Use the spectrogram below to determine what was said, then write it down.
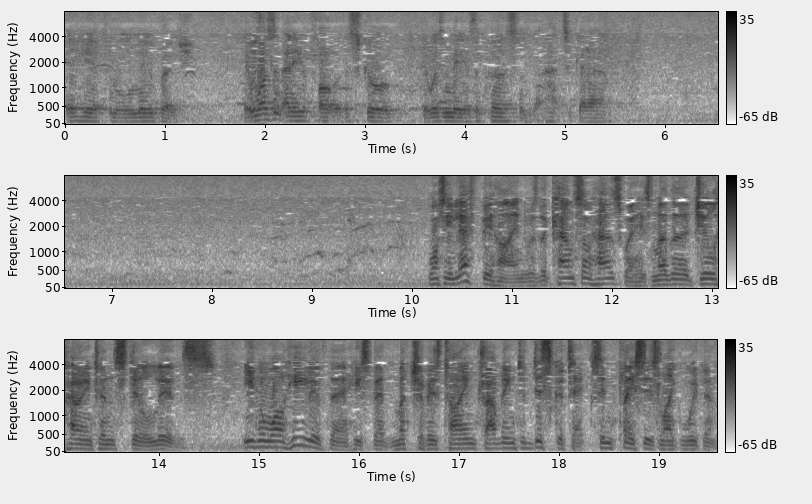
here for me in Newbridge. It wasn't any fault of the school. It was me as a person that had to get out. What he left behind was the council house where his mother, Jill Harrington, still lives. Even while he lived there, he spent much of his time travelling to discotheques in places like Wigan.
